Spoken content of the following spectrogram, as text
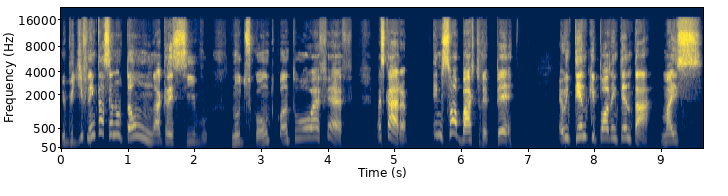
E o BDIF nem está sendo tão agressivo no desconto quanto o OFF. Mas, cara, emissão abaixo do VP, eu entendo que podem tentar, mas.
